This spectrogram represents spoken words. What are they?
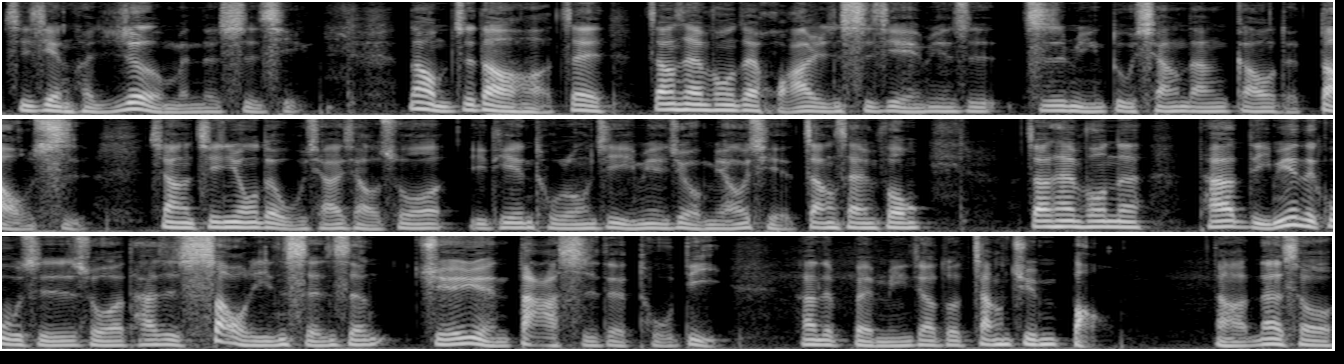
是一件很热门的事情。那我们知道哈，在张三丰在华人世界里面是知名度相当高的道士，像金庸的武侠小说《倚天屠龙记》里面就有描写张三丰。张三丰呢，他里面的故事是说他是少林神僧觉远大师的徒弟。他的本名叫做张君宝啊，那时候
